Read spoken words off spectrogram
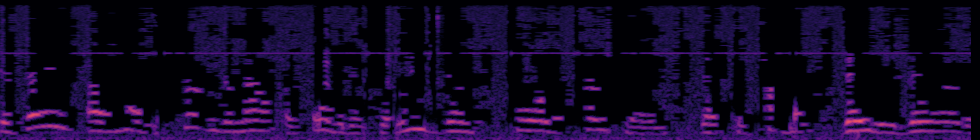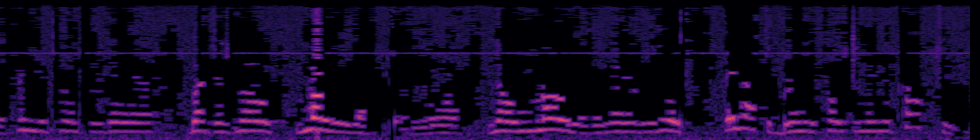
if they uh, have a certain amount of evidence that leads them toward a person that, they were there, the fingerprints are there, but there's no motive or no motive or whatever it is, they have to bring the person in to talk to them.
